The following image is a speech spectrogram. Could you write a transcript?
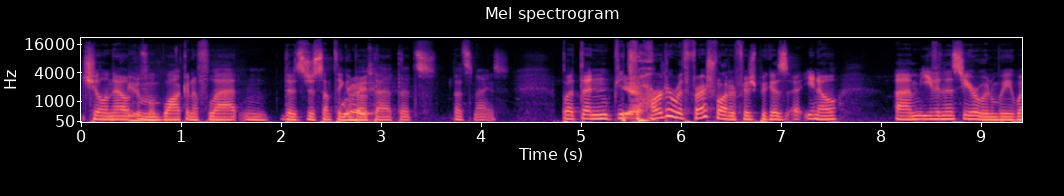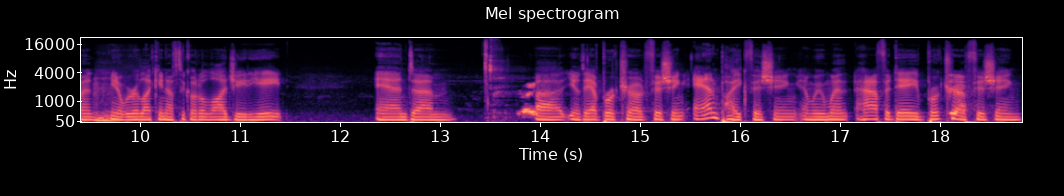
chilling out Beautiful. and walking a flat. And there's just something Right. about that that's, that's nice. But then it's Yeah. harder with freshwater fish because, uh, you know, um, even this year when we went, you know, we were lucky enough to go to Lodge 88 and, um, uh, you know, they have brook trout fishing and pike fishing. And we went half a day brook trout Yeah. fishing.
